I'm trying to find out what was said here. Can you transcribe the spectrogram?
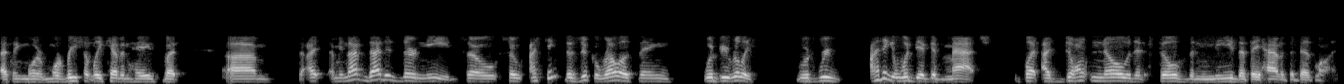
I think more more recently Kevin Hayes. But um, I, I mean that that is their need. So so I think the Zuccarello thing would be really would re, I think it would be a good match but I don't know that it fills the need that they have at the deadline,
